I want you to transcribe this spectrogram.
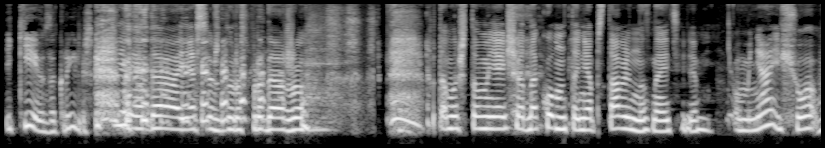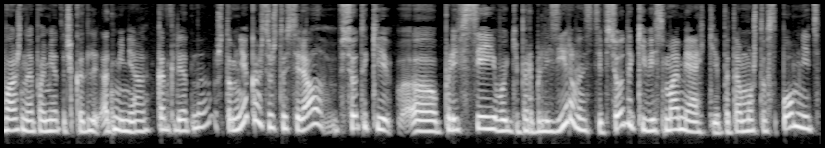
Икею закрыли. Да, я все жду распродажу. Потому что у меня еще одна комната не обставлена, знаете ли. У меня еще важная пометочка для, от меня конкретно, что мне кажется, что сериал все-таки э, при всей его гиперболизированности все-таки весьма мягкий, потому что вспомнить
